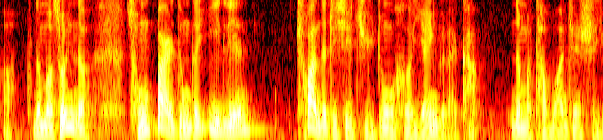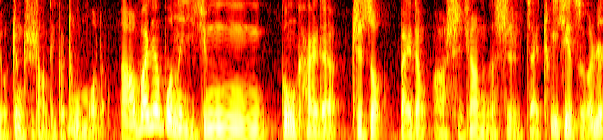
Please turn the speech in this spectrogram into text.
啊。那么，所以呢，从拜登的一连串的这些举动和言语来看。那么他完全是有政治上的一个图谋的啊！外交部呢已经公开的指责拜登啊，实际上呢是在推卸责任。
